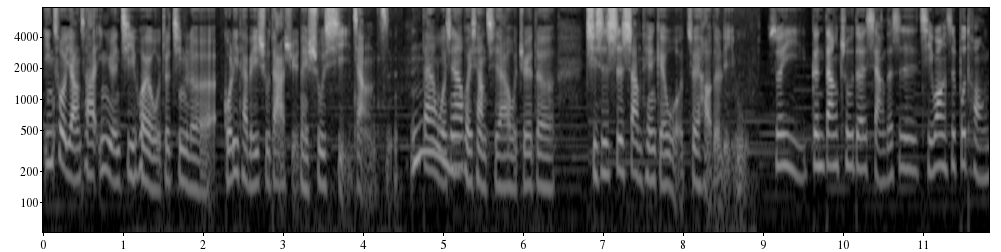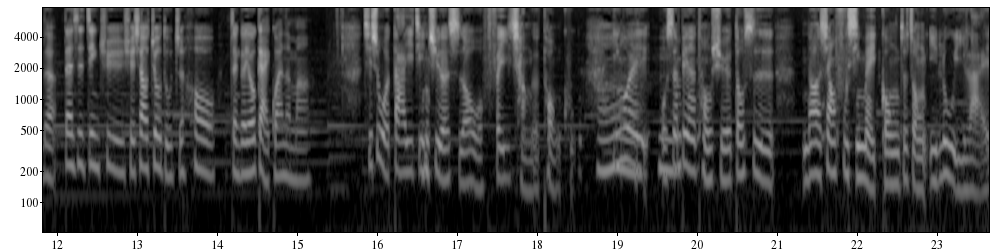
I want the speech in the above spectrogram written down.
阴错阳差，因缘际会，我就进了国立台北艺术大学美术系这样子。但我现在回想起来，我觉得其实是上天给我最好的礼物。所以跟当初的想的是期望是不同的，但是进去学校就读之后，整个有改观了吗？其实我大一进去的时候，我非常的痛苦，因为我身边的同学都是，你知道，像复兴美工这种一路以来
